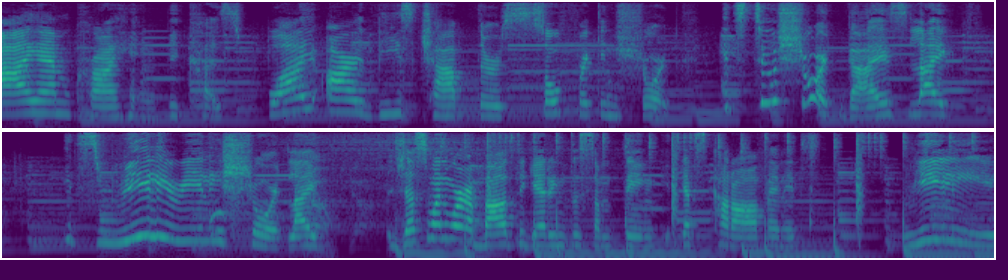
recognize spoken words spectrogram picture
I am crying because why are these chapters so freaking short? It's too short, guys. Like, it's really, really short. Like, just when we're about to get into something, it gets cut off and it's really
